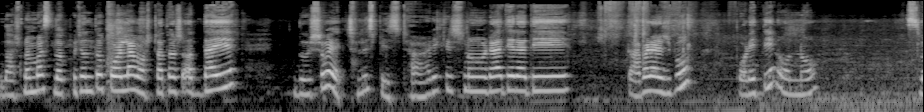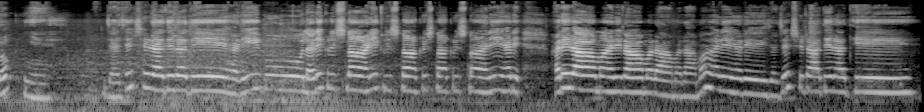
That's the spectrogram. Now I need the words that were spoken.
দশ নম্বর শ্লোক পর্যন্ত পড়লাম, অষ্টাদশ অধ্যায়ের দুশো একচল্লিশ পৃষ্ঠা। হরে কৃষ্ণ, রাধে রাধে। তো আবার আসব পরের দিন অন্য শ্লোক নিয়ে। জয় জয় শ্রী রাধে রাধে। হরে বল। হরে কৃষ্ণ হরে কৃষ্ণ কৃষ্ণ কৃষ্ণ। হরে হরে। হরে রাম হরে রাম রাম রাম। হরে হরে। জয় জয় শ্রী রাধে রাধে।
